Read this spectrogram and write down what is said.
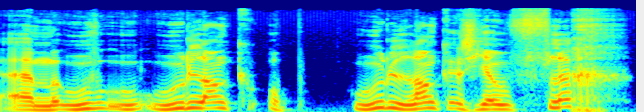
Ehm um, hoe hoe, hoe lank op hoe lank is jou vlug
